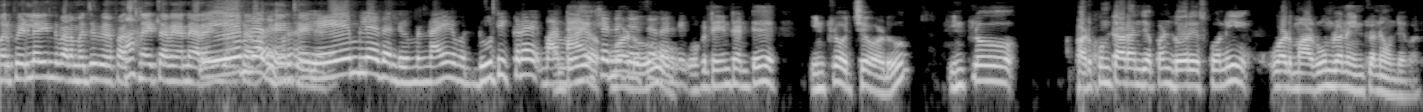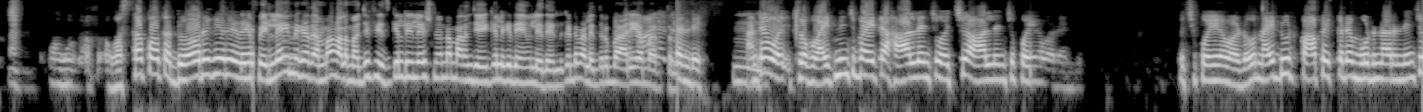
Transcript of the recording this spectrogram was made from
మరి పెళ్ళి అయింది వాళ్ళ మధ్య ఫస్ట్ నైట్ ఏం అరేంజ్ లేదు. ఏం లేదండి. డ్యూటీ ఇక్కడే. మా చేసేదండి. ఒకటి ఏంటంటే ఇంట్లో వచ్చేవాడు. ఇంట్లో పడుకుంటాడని చెప్పని డోర్ వేసుకొని వాడు మా రూమ్లోనే ఇంట్లోనే ఉండేవాడు. వస్తా పోతా డోర్ గిరి పెళ్ళి అయింది కదమ్మా వాళ్ళ మధ్య ఫిజికల్ రిలేషన్ ఉన్నా మనం చేయగలిగేది ఏం లేదు. ఎందుకంటే వాళ్ళిద్దరు భార్య భర్తలు. అండి అంటే ఇట్లా బయట నుంచి బయట హాల్ నుంచి వచ్చి హాల్ నుంచి పోయేవాడండి. వచ్చి పోయేవాడు. నైట్ డ్యూటీ పాప ఇక్కడే మూడున్నర నుంచి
